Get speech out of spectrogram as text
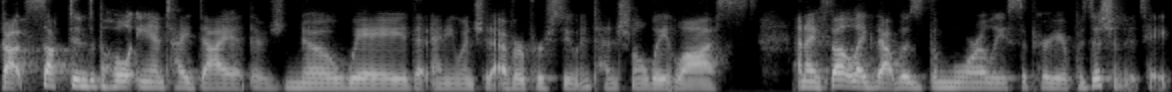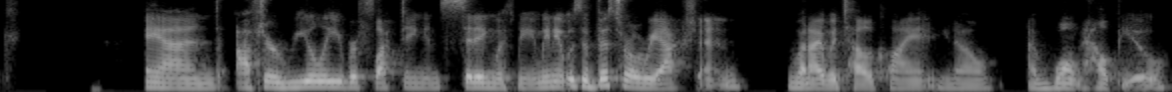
got sucked into the whole anti diet. There's no way that anyone should ever pursue intentional weight loss. And I felt like that was the morally superior position to take. And after really reflecting and sitting with me, I mean, it was a visceral reaction when I would tell a client, you know, I won't help you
